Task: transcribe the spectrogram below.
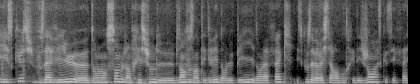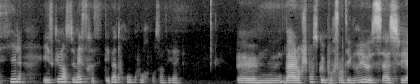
Et est-ce que vous avez eu euh, dans l'ensemble l'impression de bien vous intégrer dans le pays et dans la fac? Est-ce que vous avez réussi à rencontrer des gens? Est-ce que c'est facile? Et est-ce qu'un semestre, c'était pas trop court pour s'intégrer? Euh, bah alors je pense que pour s'intégrer, ça se fait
